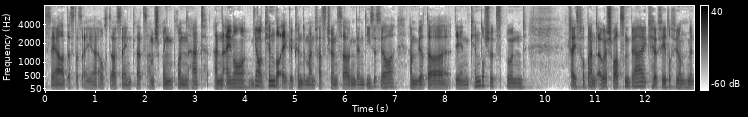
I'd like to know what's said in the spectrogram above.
sehr, dass das Ei auch da seinen Platz am Springbrunnen hat. An einer ja, Kinderecke könnte man fast schon sagen. Denn dieses Jahr haben wir da den Kinderschutzbund. Kreisverband Aue Schwarzenberg, federführend mit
